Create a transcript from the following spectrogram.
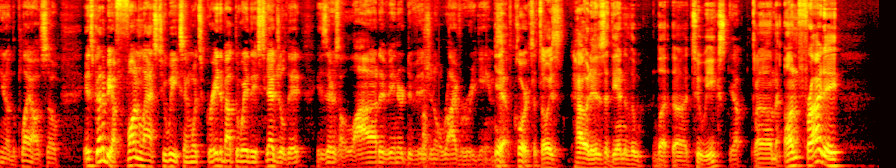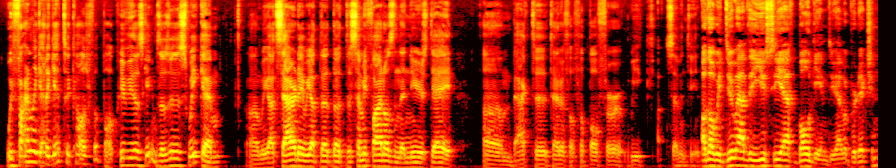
you know the playoffs. So it's going to be a fun last two weeks. And what's great about the way they scheduled it is there's a lot of interdivisional rivalry games. Yeah, of course. That's always how it is at the end of the uh, two weeks. Yep. Um, on Friday, we finally got to get to college football. Preview those games. Those are this weekend. Um, we got Saturday. We got the, the, the semifinals, and then New Year's Day. Um, back to, to NFL football for week 17. Although we do have the UCF bowl game. Do you have a prediction?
